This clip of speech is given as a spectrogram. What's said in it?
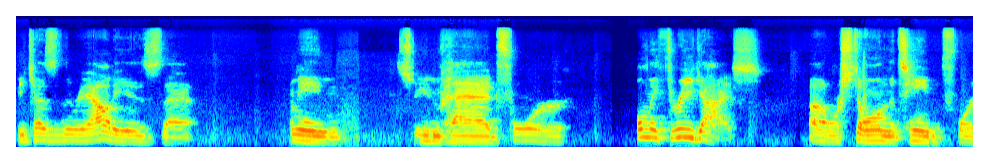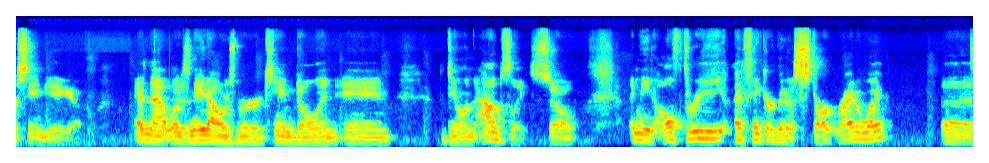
because the reality is that I mean, so you've had four, only three guys uh, were still on the team for San Diego, and that was Nate Augspurger, Cam Dolan, and Dylan Audsley. So, I mean, all three I think are going to start right away, uh,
